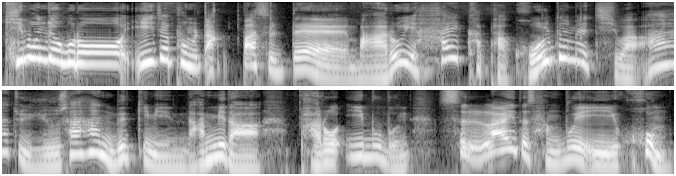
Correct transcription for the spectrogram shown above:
기본적으로 이 제품을 딱 봤을 때 마루이 Hi-Capa Gold Match와 아주 유사한 느낌이 납니다. 바로 이 부분 슬라이드 상부의 이 홈,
